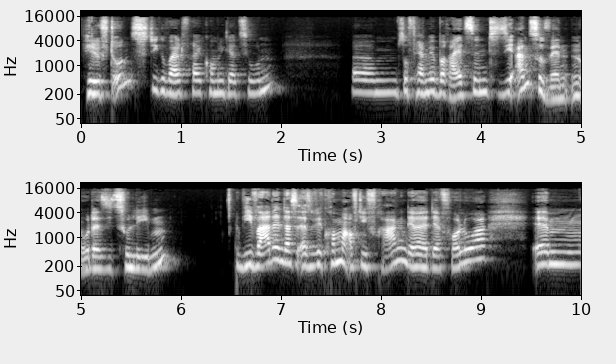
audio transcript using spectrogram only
hilft uns die gewaltfreie Kommunikation, ähm, sofern wir bereit sind, sie anzuwenden oder sie zu leben. Wie war denn das? Also wir kommen mal auf die Fragen der, der Follower. Ähm,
